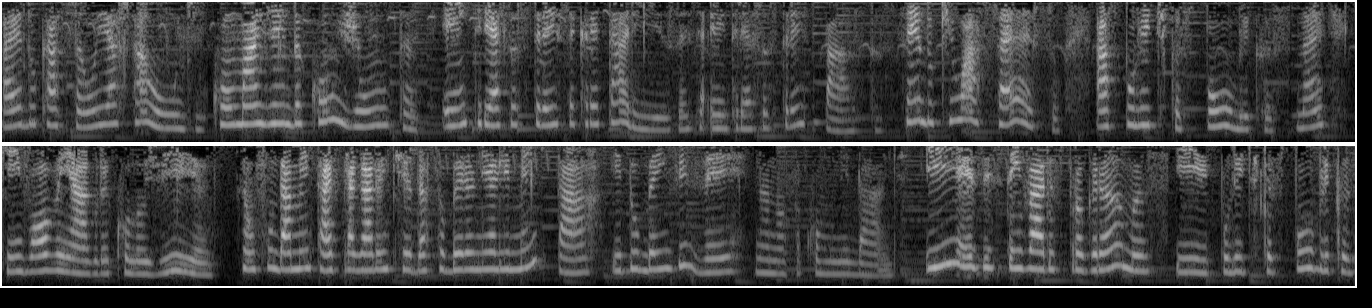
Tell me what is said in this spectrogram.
a educação e a saúde, com uma agenda conjunta entre essas três secretarias, entre essas três pastas, sendo que o acesso às políticas públicas, né, que envolvem a agroecologia, são fundamentais para a garantia da soberania alimentar e do bem viver na nossa comunidade. E existem vários programas e políticas públicas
